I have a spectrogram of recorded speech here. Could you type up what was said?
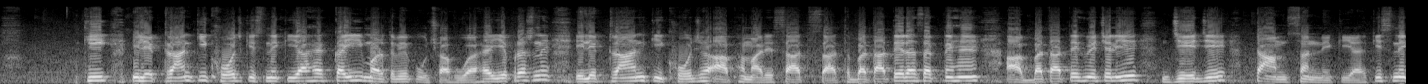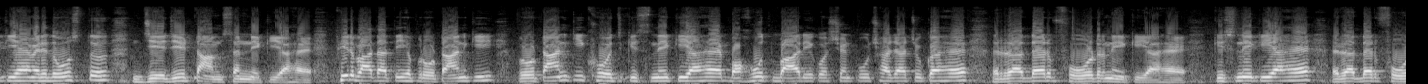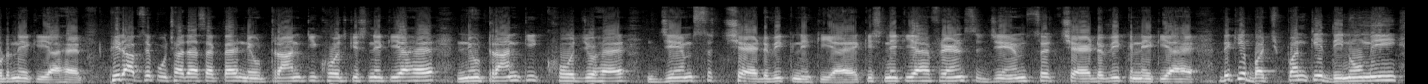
कि इलेक्ट्रॉन की खोज किसने किया है? कई मरतबे पूछा हुआ है ये प्रश्न। इलेक्ट्रॉन की खोज आप हमारे साथ साथ बताते रह सकते हैं। आप बताते हुए चलिए, जे जे टामसन ने किया है। किसने किया है मेरे दोस्त? जे जे टामसन ने किया है। फिर बात आती है प्रोटॉन की। प्रोटॉन की खोज किसने किया है? बहुत बार ये क्वेश्चन पूछा जा चुका है। रदर फोर्ड ने किया है। किसने किया है? रदर फोर्ड ने किया है। फिर आपसे पूछा जा सकता है, न्यूट्रॉन की खोज किसने किया है? न्यूट्रॉन की खोज जो है, जेम्स चैडविक ने किया है। किसने किया है फ्रेंड्स? जेम्स चैडविक ने किया है। देखिए, बचपन के दिनों में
